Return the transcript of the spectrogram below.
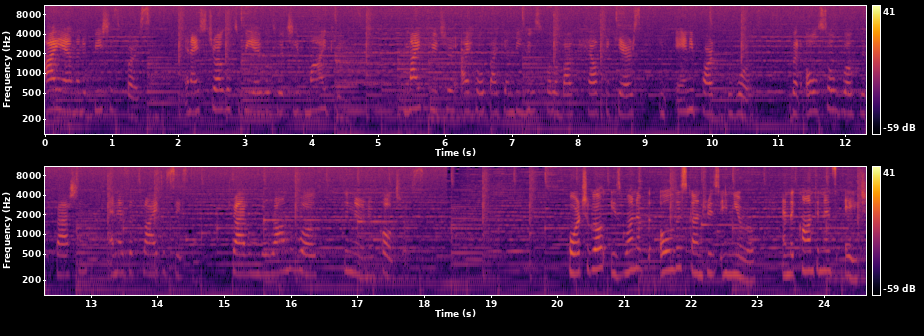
I am an ambitious person and I struggle to be able to achieve my dreams. In my future, I hope I can be useful about healthy cares in any part of the world, but also work with fashion and as a flight assistant, traveling around the world to new new cultures. Portugal is one of the oldest countries in Europe and the continent's age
